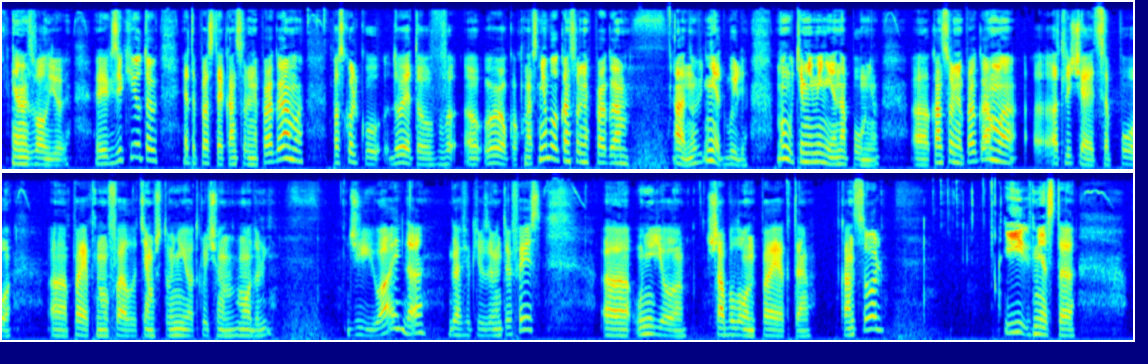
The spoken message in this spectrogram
Я назвал ее Executor. Это простая консольная программа. Поскольку до этого в э, уроках у нас не было консольных программ, а, ну нет, были. Ну, тем не менее, я напомню. А, консольная программа э, отличается по э, проектному файлу тем, что у нее отключен модуль GUI, да, Graphic User Interface. У нее шаблон проекта консоль. И вместо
